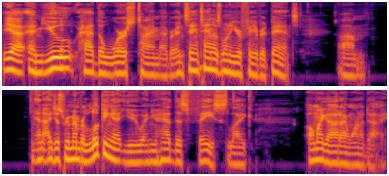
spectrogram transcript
Yeah, and you had the worst time ever. And Santana is one of your favorite bands. Um, and I just remember looking at you, and you had this face like, "Oh my God, I want to die.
